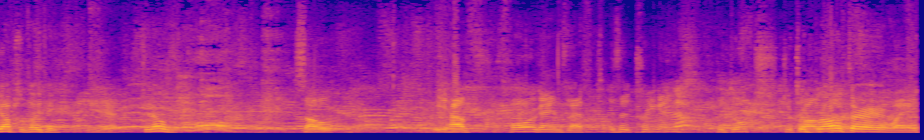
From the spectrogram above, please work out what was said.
the options, I think. Yeah. Do you know? So we have four games left. Is it three games? The Dutch, Gibraltar, Gibraltar. away,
